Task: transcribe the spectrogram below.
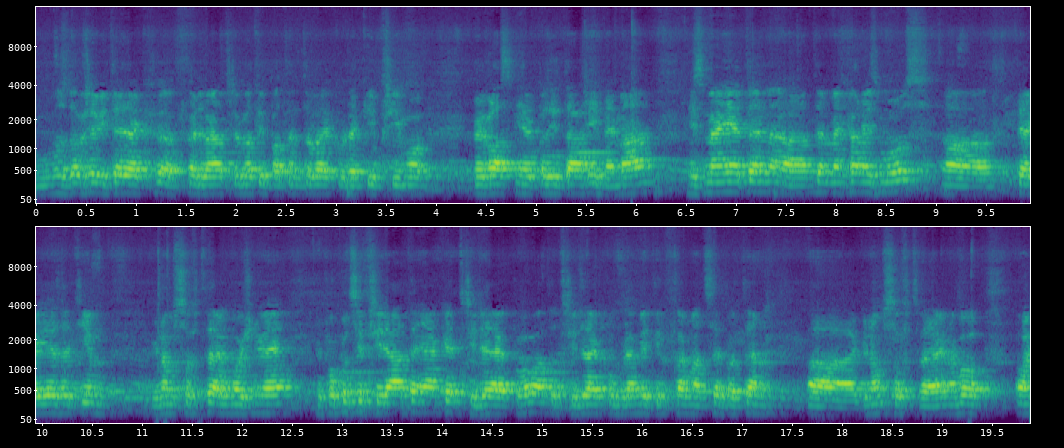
moc dobře víte, jak Fedora třeba ty patentové kodeky přímo ve vlastní repozitáři nemá. Nicméně ten, ten mechanismus, který je zatím Gnome Software umožňuje, že pokud si přidáte nějaké 3D repo a to 3D repo bude mít informace pro ten uh, Gnome Software, nebo on,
